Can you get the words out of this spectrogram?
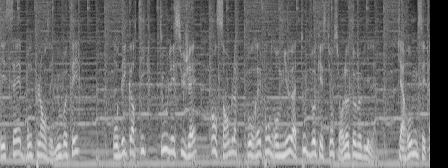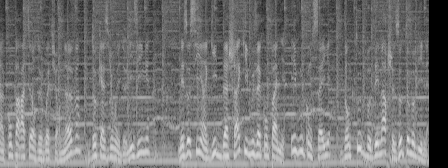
essais, bons plans et nouveautés, on décortique tous les sujets ensemble pour répondre au mieux à toutes vos questions sur l'automobile. Caroom, c'est un comparateur de voitures neuves, d'occasion et de leasing mais aussi un guide d'achat qui vous accompagne et vous conseille dans toutes vos démarches automobiles.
